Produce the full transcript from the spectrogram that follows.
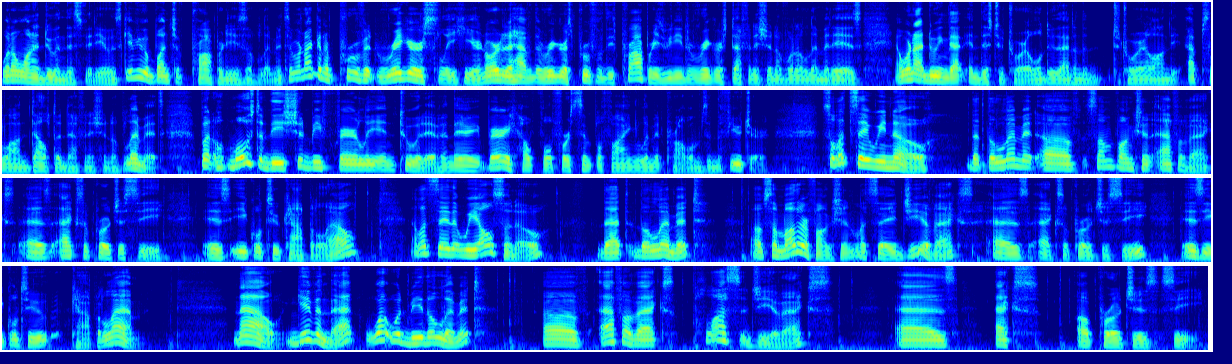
what I want to do in this video is give you a bunch of properties of limits. And we're not going to prove it rigorously here. In order to have the rigorous proof of these properties, we need a rigorous definition of what a limit is. And we're not doing that in this tutorial. We'll do that in the tutorial on the epsilon delta definition of limits. But most of these should be fairly intuitive, and they're very helpful for simplifying limit problems in the future. So let's say we know that the limit of some function f of x as x approaches c is equal to capital L. And let's say that we also know that the limit of some other function, let's say g of x, as x approaches c, is equal to capital M. Now, given that, what would be the limit of f of x plus g of x as x approaches c?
